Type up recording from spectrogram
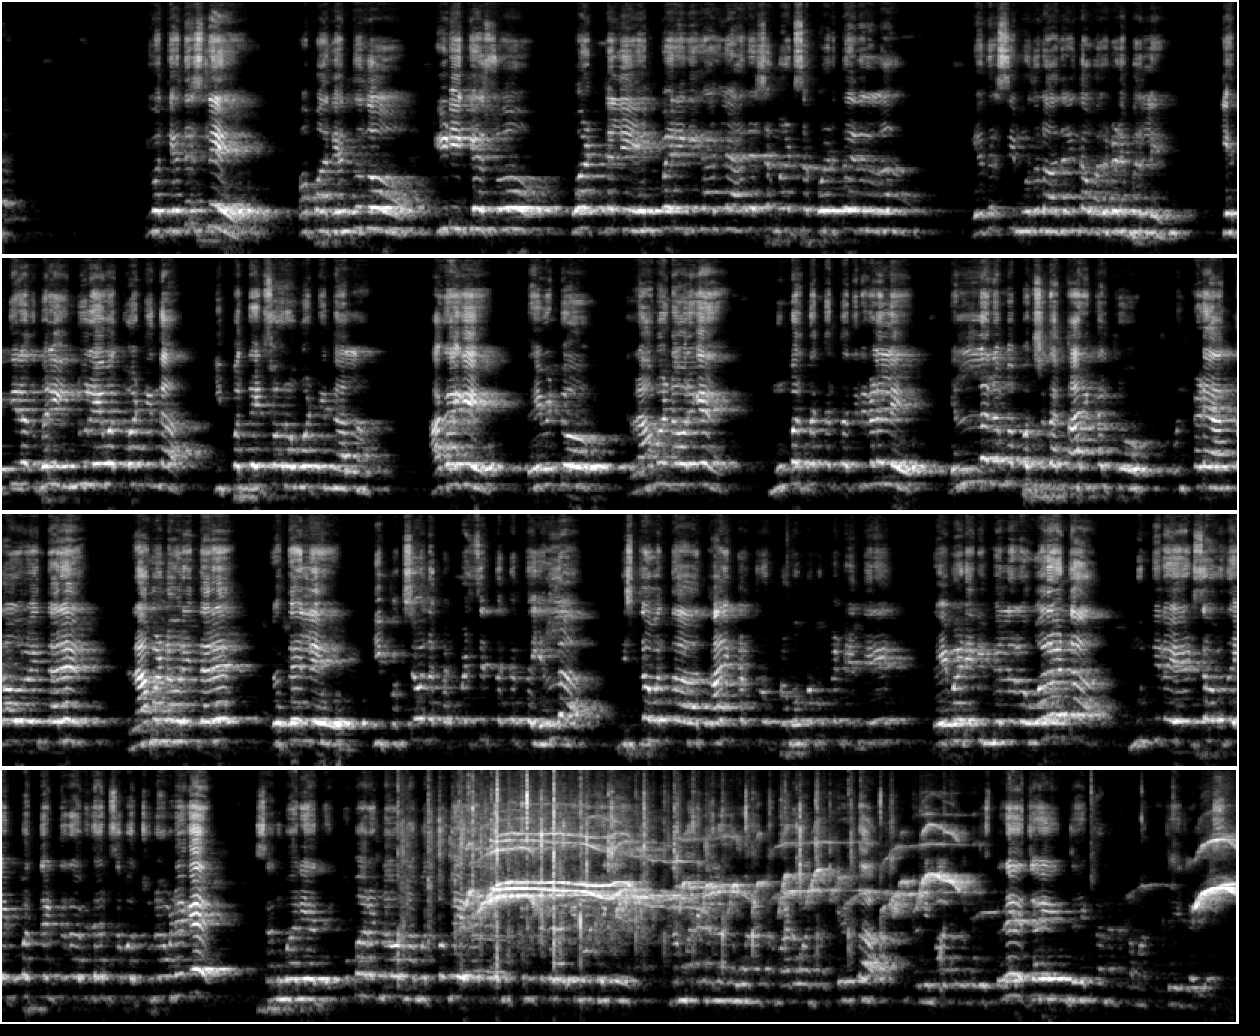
ಇವತ್ತು ಎದುರಿಸ್ಲಿ, ಪಾಪ ಅದೆಂಥದ್ದು? ಇಡಿ ಕೇಸು ಕೋರ್ಟ್ನಲ್ಲಿ ಎನ್ಕ್ವೈರಿಗೆ ಈಗಾಗಲೇ ಆದೇಶ ಮಾಡಿಸಕ್ ಹೊರಡ್ತಾ ಇದಾರಲ್ಲ. ಎದುರಿಸಿ ಮೊದಲು ಅದರಿಂದ ಹೊರಗಡೆ ಬರಲಿ. ಗೆದ್ದಿರೋದು ಬರೀ ಇನ್ನೂರೈವತ್ತು ಓಟಿಂದ ಇಪ್ಪತ್ತೈದು ಸಾವಿರ ಓಟಿಂದ ಅಲ್ಲ. ಹಾಗಾಗಿ ದಯವಿಟ್ಟು ರಾಮಣ್ಣ ಅವರಿಗೆ ಮುಂಬರ್ತಕ್ಕಂಥ ದಿನಗಳಲ್ಲಿ ಎಲ್ಲ ನಮ್ಮ ಪಕ್ಷದ ಕಾರ್ಯಕರ್ತರು ಒಂದ್ ಕಡೆ ಅಕ್ಕ ಅವರು ಇದ್ದಾರೆ ರಾಮಣ್ಣ ಅವರು ಇದ್ದಾರೆ. ಜೊತೆಯಲ್ಲಿ ಈ ಪಕ್ಷವನ್ನ ಕಟ್ಪಡಿಸಿರ್ತಕ್ಕಂಥ ಎಲ್ಲ ನಿಷ್ಠಾವಂತ ಕಾರ್ಯಕರ್ತರು ಪ್ರಮುಖ ಮುಖಂಡರಿದ್ದೀರಿ. ದಯಮಾಡಿ ನಿಮ್ಮೆಲ್ಲರ ಹೋರಾಟ ಮುಂದಿನ ಎರಡ್ ಸಾವಿರದ ಇಪ್ಪತ್ತೆಂಟರ ವಿಧಾನಸಭಾ ಚುನಾವಣೆಗೆ ಸನ್ಮಾನ್ಯ ಕುಮಾರಣ್ಣ ಅವರನ್ನ ಮತ್ತೊಮ್ಮೆ ಮುಖ್ಯಮಂತ್ರಿಗಳಾಗಿ ನೋಡಲಿಕ್ಕೆ ನಮ್ಮ ಹೋರಾಟ ಮಾಡುವ ಅಂತ ಕೇಳ್ತಾ ಜೈ ಹಿಂದ್, ಜೈ ಕರ್ನಾಟಕ ಮಾತು ಜೈ ಜೈ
